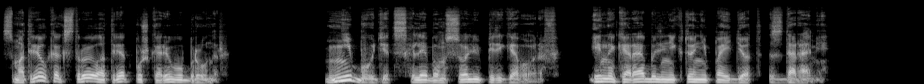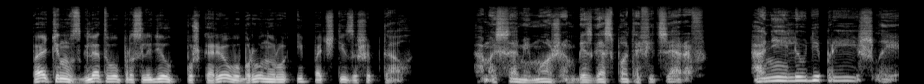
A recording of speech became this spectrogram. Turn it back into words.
Смотрел, как строил отряд Пушкареву Брунер. Не будет с хлебом-солью переговоров и на корабль никто не пойдет с дарами. Пакин взгляд его проследил к Пушкареву, Брунеру и почти зашептал. «А мы сами можем, без господ офицеров. Они люди пришлые.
